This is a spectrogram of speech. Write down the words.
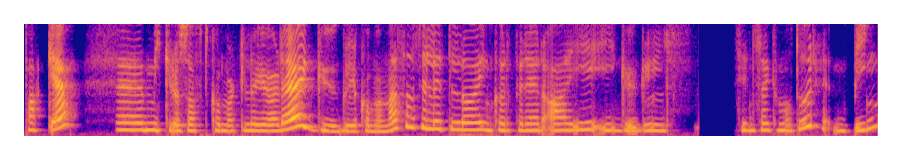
pakke. Microsoft kommer til å gjøre det. Google kommer mest sannsynlig til å inkorporere AI i Googles sin søkemotor. Bing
